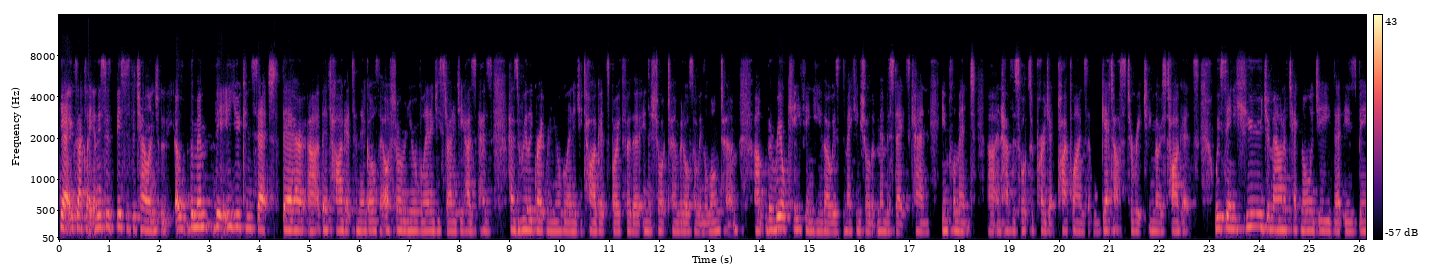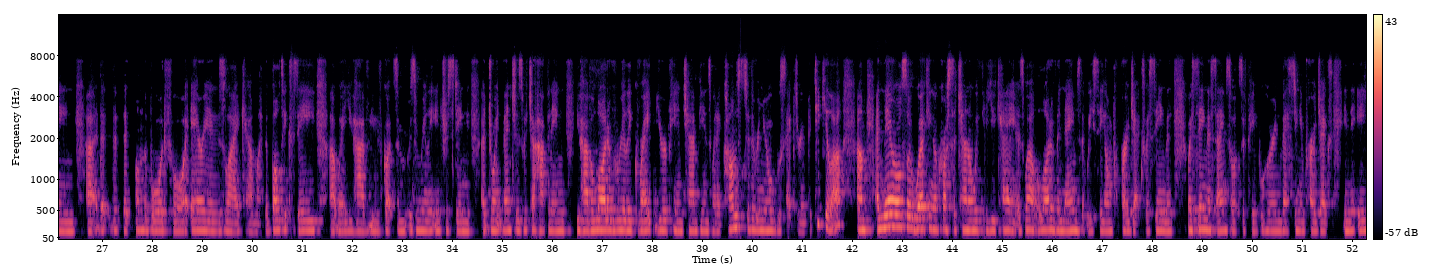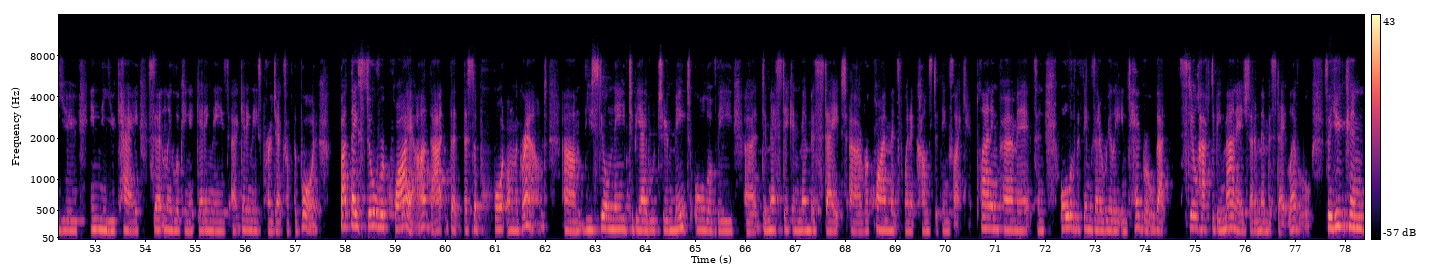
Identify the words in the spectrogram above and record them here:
Yeah, exactly. And this is this is the challenge. Uh, the mem- the EU can set their uh, their targets and their goals. Their offshore renewable energy strategy has has has really great renewable energy targets, both for the in the short term, but also in the long term. Um, the real key thing here, though, is making sure that member states can implement uh, and have the sorts of project pipelines that will get us to reaching those targets. We've seen a huge amount of technology that is being uh, that, that, that on the board for areas like um, like the Baltic Sea, uh, where you have you've got some some really interesting uh, joint ventures which are happening. You have a lot of really great European champions when it comes to the renewable sector in particular, um, and they're also working across the channel with the UK as well. A lot of the names that we see on projects, we're seeing the we're seeing the same sorts of people who are investing in projects in the EU, in the UK, certainly looking at getting these uh, getting these projects off the board but they still require that, that the support on the ground. Um, you still need to be able to meet all of the uh, domestic and member state uh, requirements when it comes to things like planning permits and all of the things that are really integral that still have to be managed at a member state level. So you can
